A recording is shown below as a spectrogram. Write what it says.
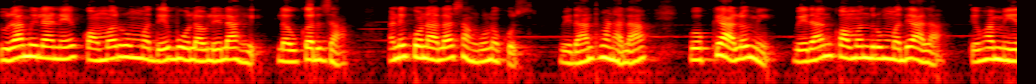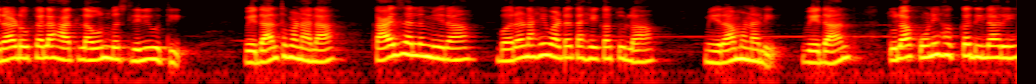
तुला मिलाने कॉमन रूममध्ये बोलावलेलं आहे लवकर जा आणि कोणाला सांगू नकोस. वेदांत म्हणाला ओके आलो मी. वेदांत कॉमन रूममध्ये आला. तेव्हा मीरा डोक्याला हात लावून बसलेली होती. वेदांत म्हणाला काय झालं मीरा? बरं नाही वाटत आहे का तुला? मीरा म्हणाली वेदांत तुला कोणी हक्क दिला रे?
